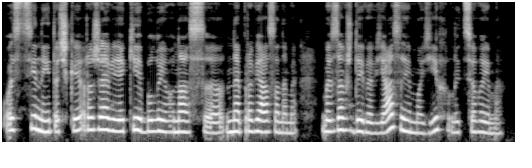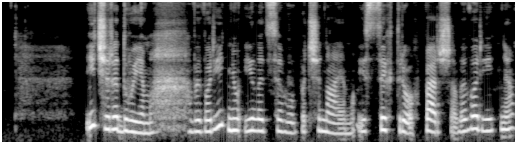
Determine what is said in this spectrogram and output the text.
Ось ці ниточки рожеві, які були у нас е, не пров'язаними, ми завжди вив'язуємо їх лицевими. І чередуємо виворітню і лицеву. Починаємо із цих трьох: перша виворітня,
